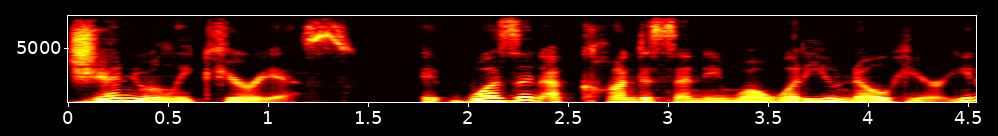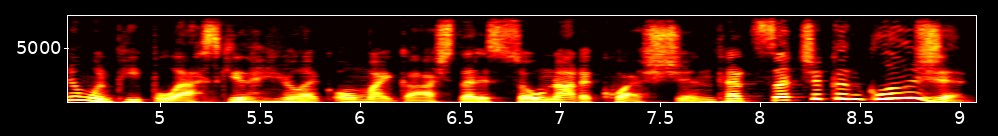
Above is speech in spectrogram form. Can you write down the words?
genuinely curious. It wasn't a condescending, well, what do you know here? You know, when people ask you that, you're like, oh my gosh, that is so not a question. That's such a conclusion.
